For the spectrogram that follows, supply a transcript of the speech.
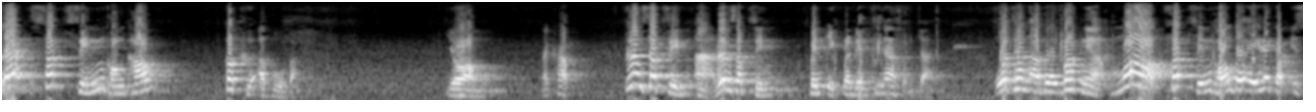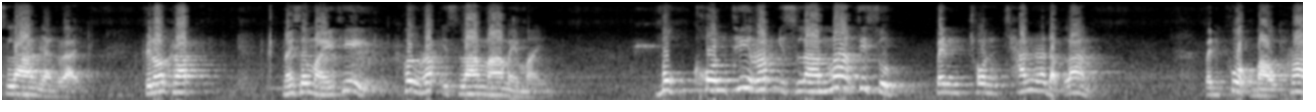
และทรัพย์สินของเขาก็คืออบูบักยอมนะครับ เรื่องทรัพย์สินอ่าเรื่องทรัพย์สินเป็นอีกประเด็นที่น่าสนใจ ว่าท่านอบูบักเนี่ยมอบทรัพย์สินของตัวเองให้กับอิสลามอย่างไรพี่น้องครับ ในสมัยที่เพิ่งรับอิสลามมาใหม่ ๆ บุคคลที่รับอิสลามมากที่สุดเป็นชนชั้นระดับล่าง เป็นพวกเบาไพร่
